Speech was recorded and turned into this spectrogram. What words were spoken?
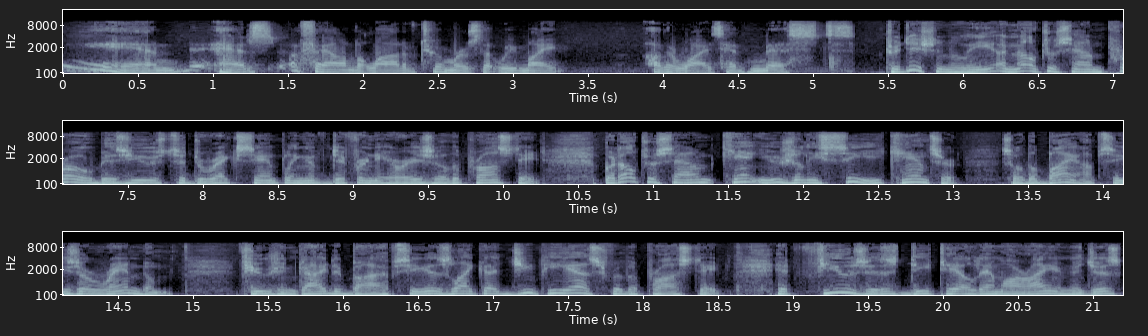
and has found a lot of tumors that we might otherwise have missed. Traditionally, an ultrasound probe is used to direct sampling of different areas of the prostate. But ultrasound can't usually see cancer, so the biopsies are random. Fusion-guided biopsy is like a GPS for the prostate. It fuses detailed MRI images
